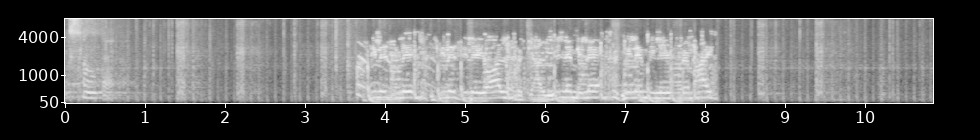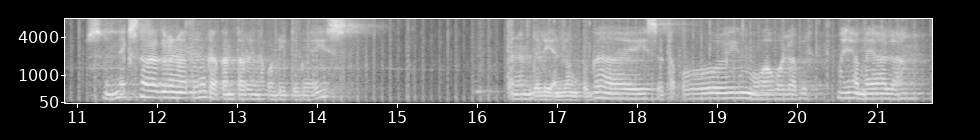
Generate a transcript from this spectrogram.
Next song tayo. Zile zile, zile zile alerg Iar mile mile, mile mile pe mai So, next na gagawin natin, kakanta rin ako dito, guys. Panandalian lang to guys. At ako'y mawawala maya-maya lang.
